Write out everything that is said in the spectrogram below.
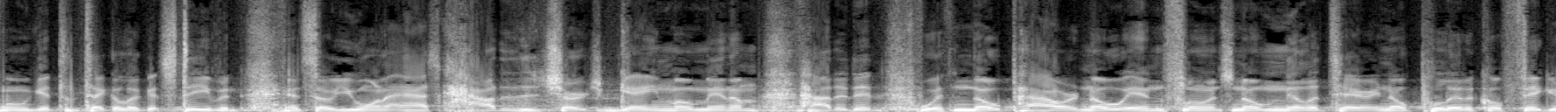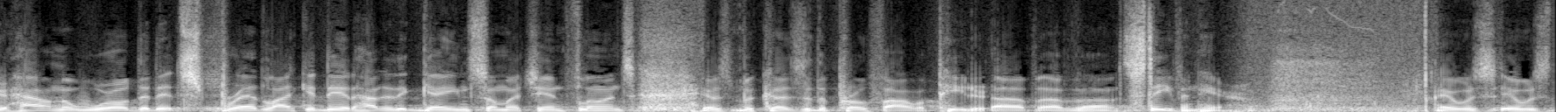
when we get to take a look at Stephen. And so you want to ask, how did the the church gain momentum? How did it, with no power, no influence, no military, no political figure, how in the world did it spread like it did? How did it gain so much influence? It was because of the profile of Peter, of, of uh, Stephen here. It was, it was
